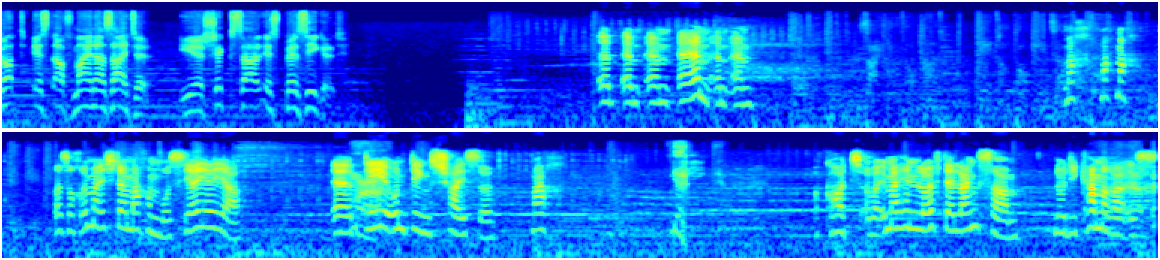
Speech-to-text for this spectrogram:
Gott ist auf meiner Seite. Ihr Schicksal ist besiegelt. Ähm, ähm, ähm, ähm, ähm, ähm. Mach, mach, mach. Was auch immer ich da machen muss. Ja, ja, ja. Äh, D und Dings, scheiße. Mach. Oh Gott, aber immerhin läuft er langsam. Nur die Kamera ist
